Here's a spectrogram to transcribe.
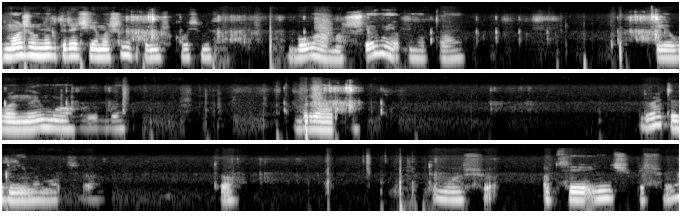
Може в них, до речі, є машина, тому що колись в них була машина, я пам'ятаю. І вони могли би брати. Давайте знімемо це. То. Тому що оці інші пішли.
